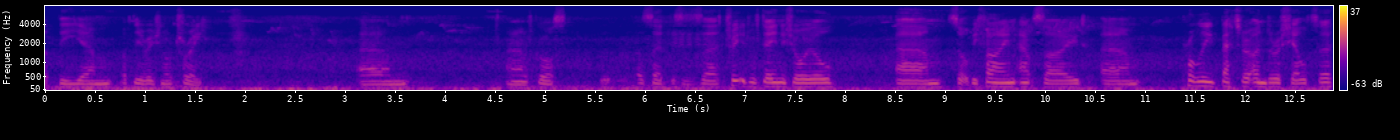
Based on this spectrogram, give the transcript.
that the um, of the original tree. Um, and of course, as I said, this is uh, treated with Danish oil, um, so it'll be fine outside. Um, probably better under a shelter.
